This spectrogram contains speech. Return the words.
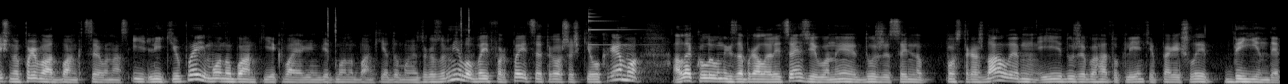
Фактично, Приватбанк це у нас і LiquidPay, Монобанк і еквайринг від Монобанк, я думаю, зрозуміло. WaferPay це трошечки окремо, але коли у них забрали ліцензію, вони дуже сильно постраждали і дуже багато клієнтів перейшли де-інде.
